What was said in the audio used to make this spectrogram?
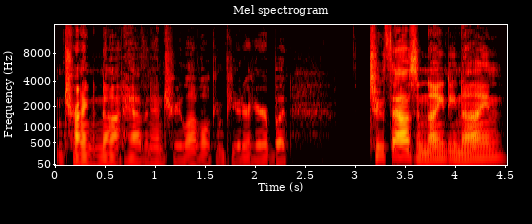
I'm trying to not have an entry level computer here. But 2099,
